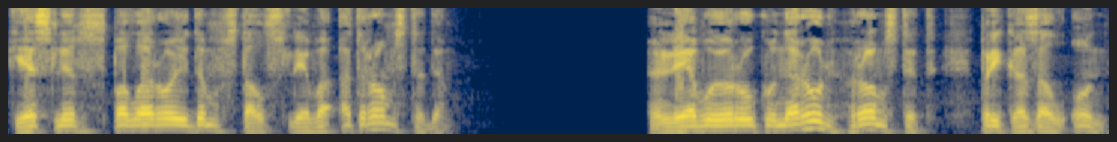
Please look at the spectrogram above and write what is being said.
Кеслер с полароидом встал слева от Ромстеда. «Левую руку на руль, Ромстед», — приказал он.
